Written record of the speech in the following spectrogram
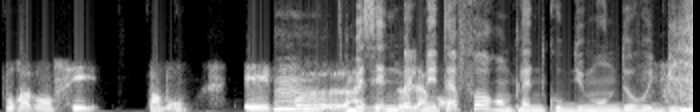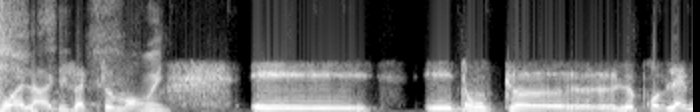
pour avancer. Enfin bon. Et pour, Mhm. euh, aller c'est une belle métaphore en pleine Coupe du Monde de rugby. Voilà, exactement. Oui. Et, et donc, euh, le problème,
